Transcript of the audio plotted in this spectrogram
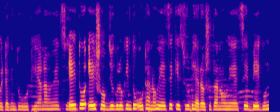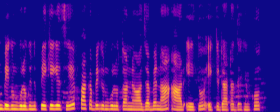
ওইটা কিন্তু উঠিয়ে আনা হয়েছে। এই তো এই সবজিগুলো কিন্তু উঠানো হয়েছে কিছু ঢেঁড়স উঠানো হয়েছে বেগুন বেগুনগুলো কিন্তু পেকে গেছে পাকা বেগুনগুলো তো আর নেওয়া যাবে না আর এই তো একটি ডাটা দেখেন কত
